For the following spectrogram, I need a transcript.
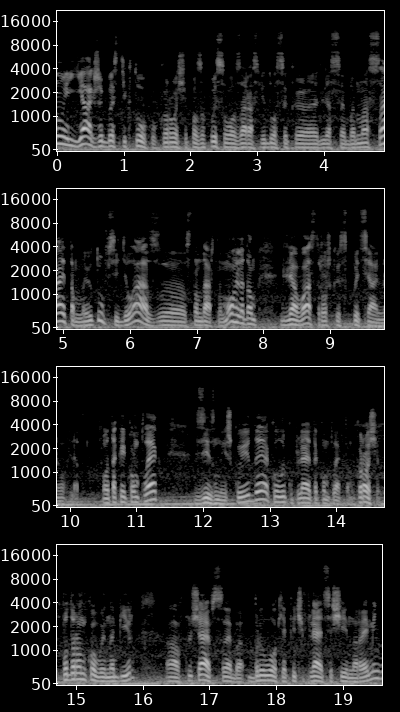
Ну і як же без Тіктоку? Коротше, позаписував зараз відосик е, для себе на сайт, там на YouTube, всі діла з е, стандартним оглядом. Для вас трошки спеціальний огляд. Отакий комплект зі знижкою йде, коли купляєте комплектом. Коротше, подарунковий набір включає в себе брелок, який чіпляється ще й на ремінь.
